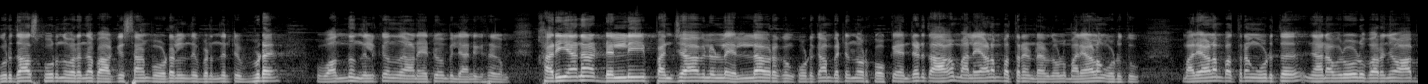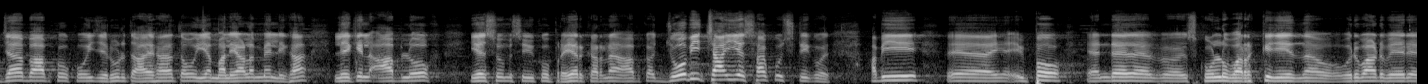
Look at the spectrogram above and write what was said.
ഗുരുദാസ്പൂർ എന്ന് പറയുന്ന പാകിസ്ഥാൻ ബോർഡറിൽ നിന്ന് ഇവിടെ നിന്നിട്ട് ഇവിടെ വന്ന് നിൽക്കുന്നതാണ് ഏറ്റവും വലിയ അനുഗ്രഹം. ഹരിയാന ഡൽഹി പഞ്ചാബിലുള്ള എല്ലാവർക്കും കൊടുക്കാൻ പറ്റുന്നവർക്കൊക്കെ എന്റെ അടുത്ത് ആകെ മലയാളം പത്രം ഉണ്ടായിരുന്നുള്ളൂ. മലയാളം കൊടുത്തു. മലയാളം പത്രം കൊടുത്ത് ഞാൻ അവരോട് പറഞ്ഞു ആപ് ജബ് ആപ്കോ കോയി ജരൂർ താഹത്തോ യ മലയാളം മേ ലിഖ ലേക്കിൽ ആപ് ലോക് यीशु मसीह को प्रेयर करना आपका जो भी चाहिए सब कुछ ठीक हो അബി ഇപ്പോൾ എൻ്റെ സ്കൂളിൽ വർക്ക് ചെയ്യുന്ന ഒരുപാട് പേര്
